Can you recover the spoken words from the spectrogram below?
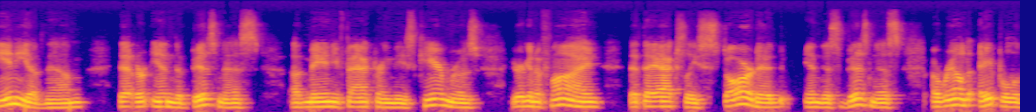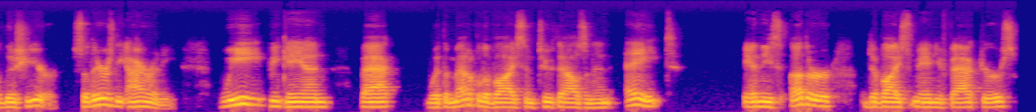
any of them that are in the business of manufacturing these cameras, you're going to find that they actually started in this business around April of this year. So there's the irony. We began back with a medical device in 2008, and these other device manufacturers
